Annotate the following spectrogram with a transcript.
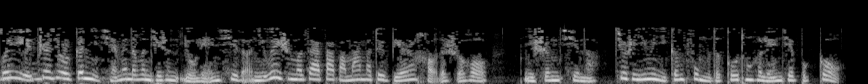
所以这就是跟你前面的问题是有联系的。你为什么在爸爸妈妈对别人好的时候你生气呢？就是因为你跟父母的沟通和连接不够，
